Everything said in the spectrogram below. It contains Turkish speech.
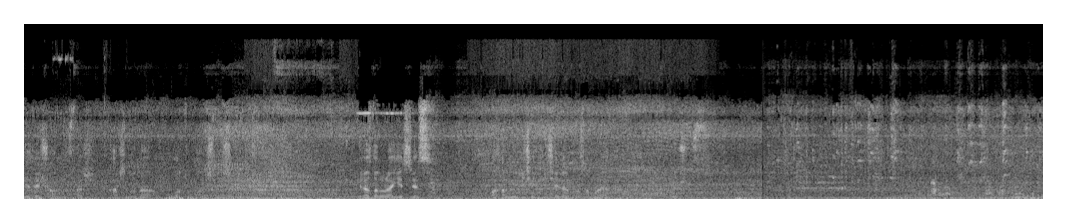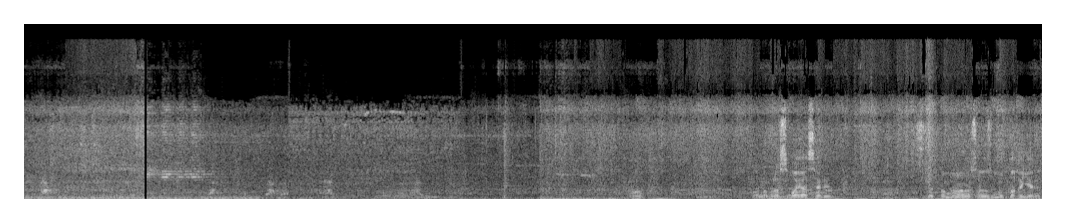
merkezdeyiz şu an dostlar. Karşımızda Batum alışveriş merkezi var. Birazdan oraya geçeceğiz. Bakalım ilgi çekici şeyler olursa buraya atalım. Görüşürüz. Hop. Valla burası bayağı serin. Sıcaktan bunalırsanız mutlaka gelin.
